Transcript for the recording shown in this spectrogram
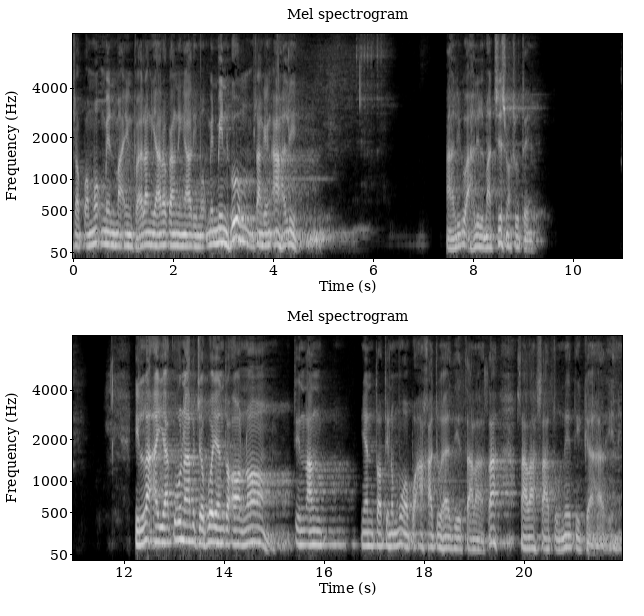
sapa mukmin maing barang yaro kang ningali mukmin minhum saking ahli. Ahli ku ahli majlis maksudnya illa ayakuna kejaba yen to ana tinan yen to tinemu apa ahadu hadhi salasa salah satune tiga hal ini.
